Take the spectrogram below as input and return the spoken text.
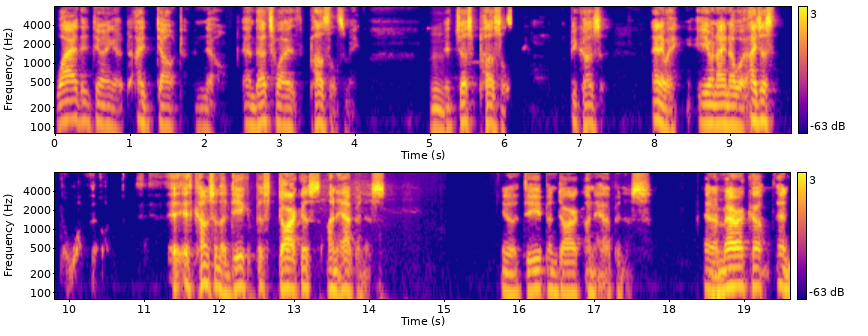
Why are they doing it? I don't know. And that's why it puzzles me. Mm. It just puzzles me because, anyway, you and I know, I just, it, it comes from the deepest, darkest unhappiness. You know, deep and dark unhappiness. And mm. America and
